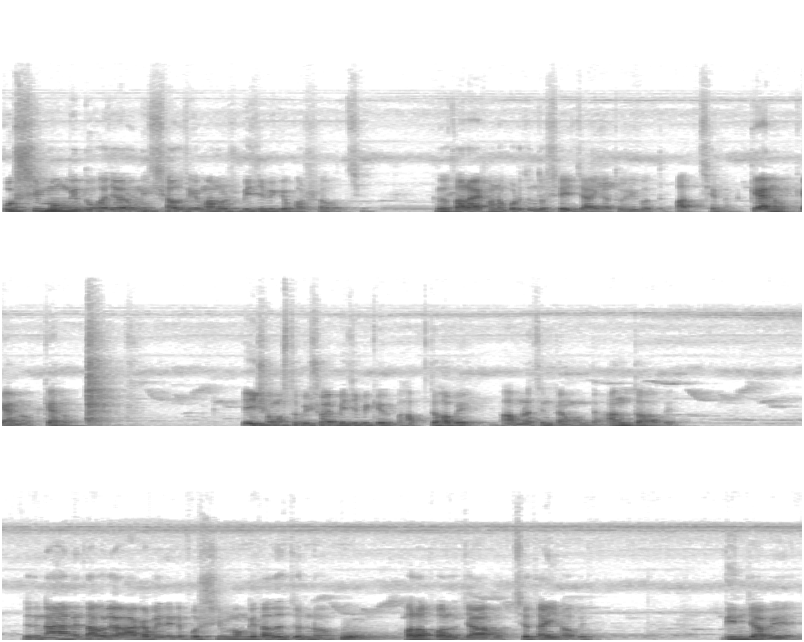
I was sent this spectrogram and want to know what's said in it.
পশ্চিমবঙ্গে দু হাজার উনিশ সাল থেকে মানুষ বিজেপিকে ভরসা করছে। কিন্তু তারা এখনও পর্যন্ত সেই জায়গা তৈরি করতে পারছে না। কেন কেন কেন? এই সমস্ত বিষয় বিজেপিকে ভাবতে হবে, ভাবনা চিন্তার মধ্যে আনতে হবে। যদি না আনে, তাহলে আগামী দিনে পশ্চিমবঙ্গে তাদের জন্য ফলাফল যা হচ্ছে তাই হবে। দিন যাবে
